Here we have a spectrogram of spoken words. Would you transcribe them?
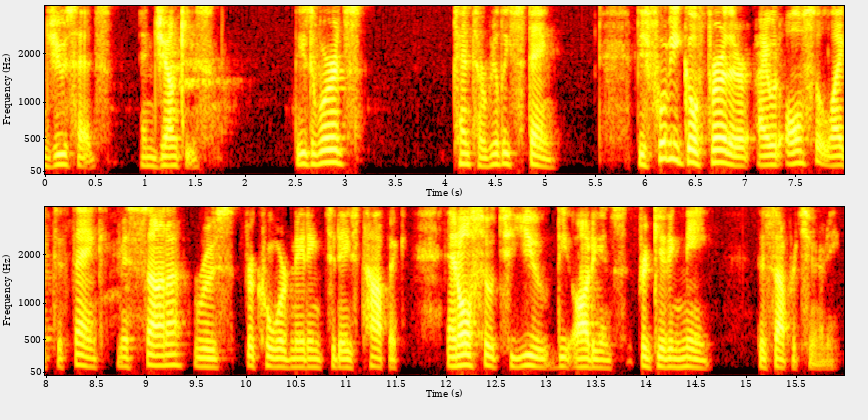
juice heads, and junkies. These words tend to really sting. Before we go further, I would also like to thank Ms. Sana Roos for coordinating today's topic, and also to you, the audience, for giving me this opportunity.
